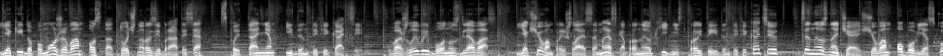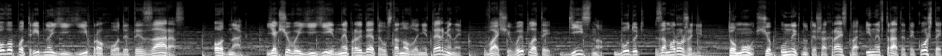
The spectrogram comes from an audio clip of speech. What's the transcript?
який допоможе вам остаточно розібратися з питанням ідентифікації. Важливий бонус для вас. Якщо вам прийшла смс про необхідність пройти ідентифікацію, це не означає, що вам обов'язково потрібно її проходити зараз. Однак, якщо ви її не пройдете у встановлені терміни, ваші виплати дійсно будуть заморожені. Тому, щоб уникнути шахрайства і не втратити кошти,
